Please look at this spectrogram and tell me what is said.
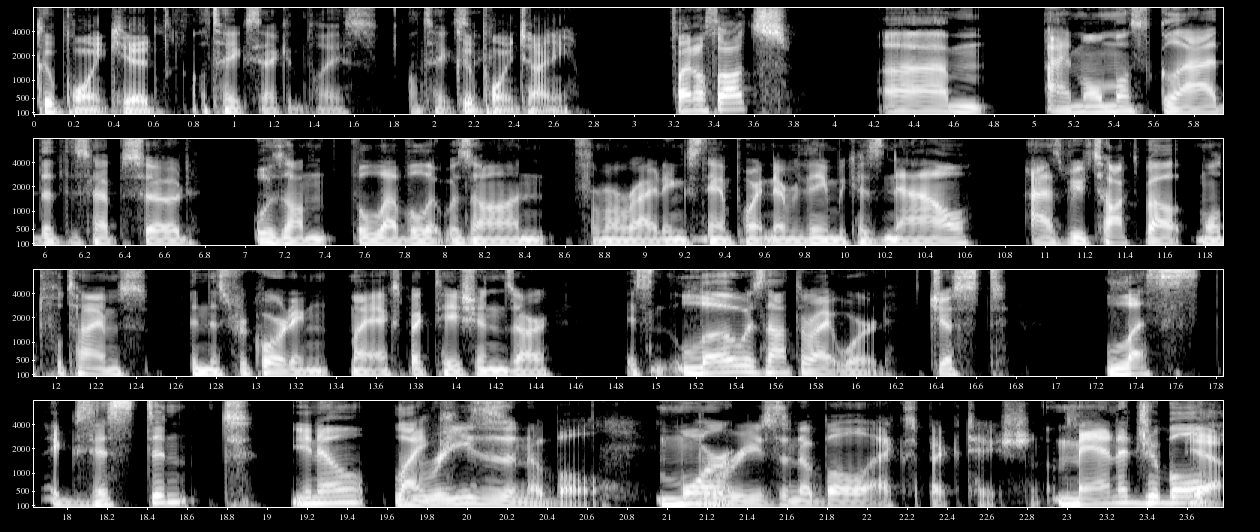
Good point, kid. I'll take second place. I'll take Good second. point, Tiny. Final thoughts? Um, I'm almost glad that this episode was on the level it was on from a writing standpoint and everything because now, as we've talked about multiple times in this recording, my expectations are it's low is not the right word, just less existent, you know, like reasonable, more reasonable expectations, manageable. Yeah,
